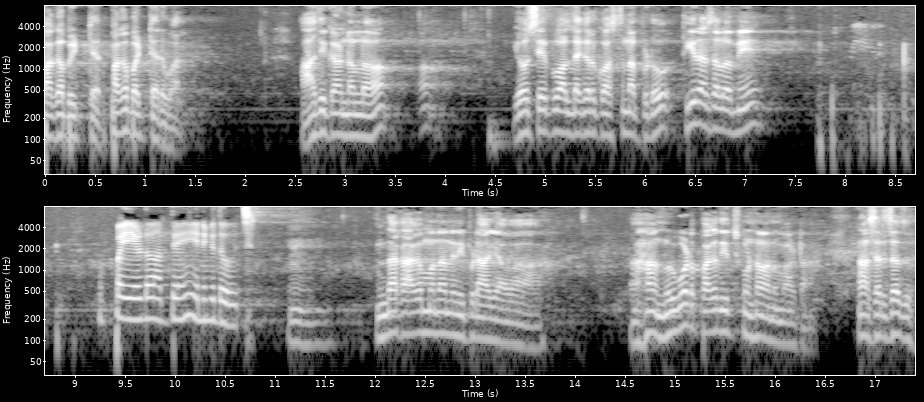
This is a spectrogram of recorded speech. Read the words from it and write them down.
పగబెట్టారు పగబట్టారు వాళ్ళు. ఆది కాండంలో యోసేపు వాళ్ళ దగ్గరకు వస్తున్నప్పుడు తీరా సలోమి? ముప్పై ఏడో అధ్యాయం ఎనిమిదో వచ్చి ఇందాక ఆగమన్నా నేను ఇప్పుడు ఆగావా? ఆహా నువ్వు కూడా పగ తీర్చుకుంటావు అనమాట సరే చదువు.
